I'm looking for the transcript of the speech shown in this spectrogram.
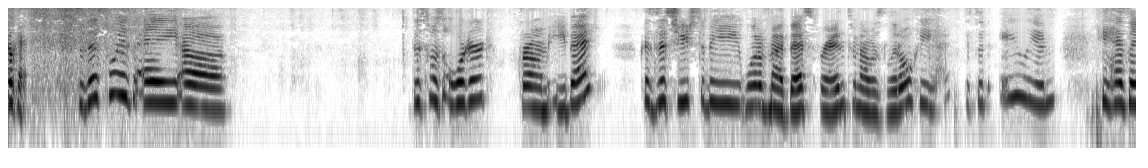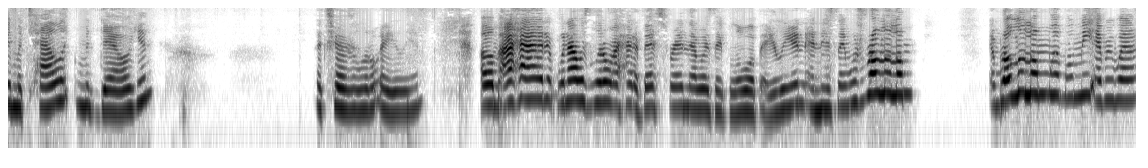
Okay, so this was a, uh, this was ordered from eBay because this used to be one of my best friends when I was little. He is an alien. He has a metallic medallion that shows a little alien. Um, I had, when I was little, I had a best friend that was a blow-up alien, and his name was Rolalum. And Rolalum went with me everywhere.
